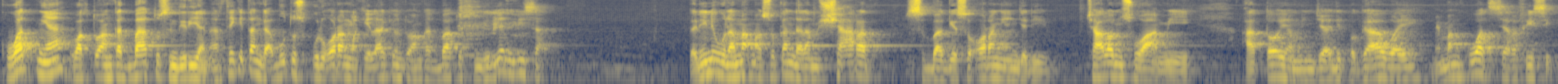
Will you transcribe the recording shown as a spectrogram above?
Kuatnya waktu angkat batu sendirian, artinya kita nggak butuh 10 orang laki-laki untuk angkat batu sendirian bisa. Dan ini ulama masukkan dalam syarat sebagai seorang yang jadi calon suami atau yang menjadi pegawai memang kuat secara fisik.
